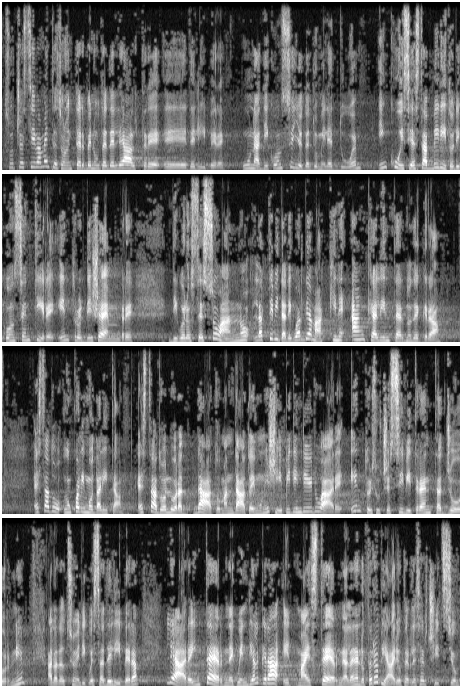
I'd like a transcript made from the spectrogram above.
Successivamente sono intervenute delle altre eh, delibere, una di Consiglio del 2002, in cui si è stabilito di consentire entro il dicembre di quello stesso anno l'attività di guardia macchine anche all'interno del GRA. È stato, con quali modalità? È stato allora dato mandato ai municipi di individuare entro i successivi 30 giorni all'adozione di questa delibera le aree interne quindi al GRA ma esterne all'anello ferroviario per l'esercizio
